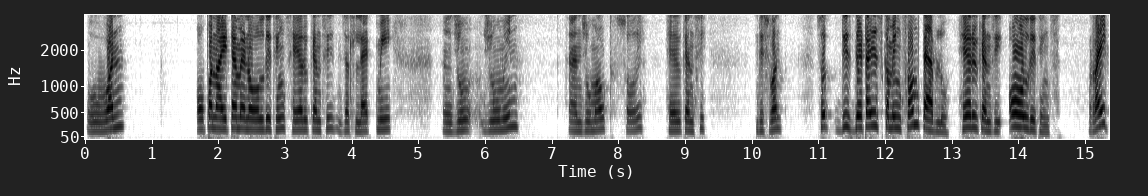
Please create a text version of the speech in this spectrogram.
one open item and all the things. Here you can see just let me uh, zoom zoom in and zoom out. Sorry. Here you can see this one. So this data is coming from tableau. Here you can see all the things right?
